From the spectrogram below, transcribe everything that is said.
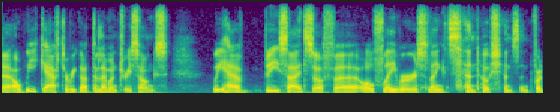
Uh, a week after we got the Lemon Tree songs, we have B-sides of uh, all flavors, lengths, and notions, and for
